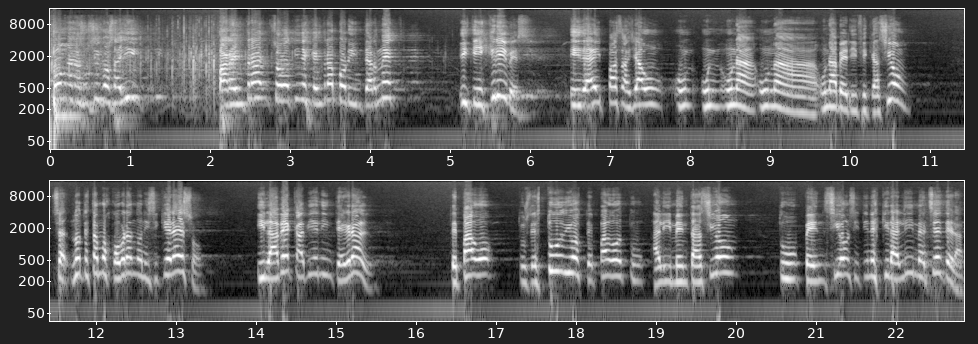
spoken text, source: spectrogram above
pongan a sus hijos allí. Para entrar solo tienes que entrar por internet y te inscribes. Y de ahí pasas ya una, una verificación. O sea, no te estamos cobrando ni siquiera eso. Y la beca viene integral. Te pago tus estudios, te pago tu alimentación, tu pensión, si tienes que ir al Lima, etcétera.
